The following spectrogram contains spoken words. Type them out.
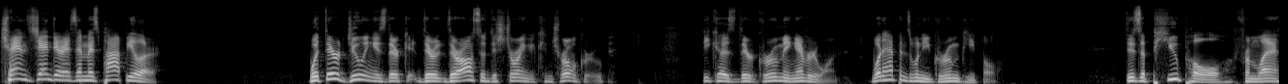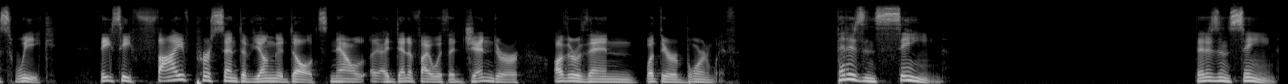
Transgenderism is popular. What they're doing is they're they're they're also destroying a control group because they're grooming everyone. What happens when you groom people? There's a Pew poll from last week They say 5% of young adults now identify with a gender other than what they were born with. That is insane. That is insane.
